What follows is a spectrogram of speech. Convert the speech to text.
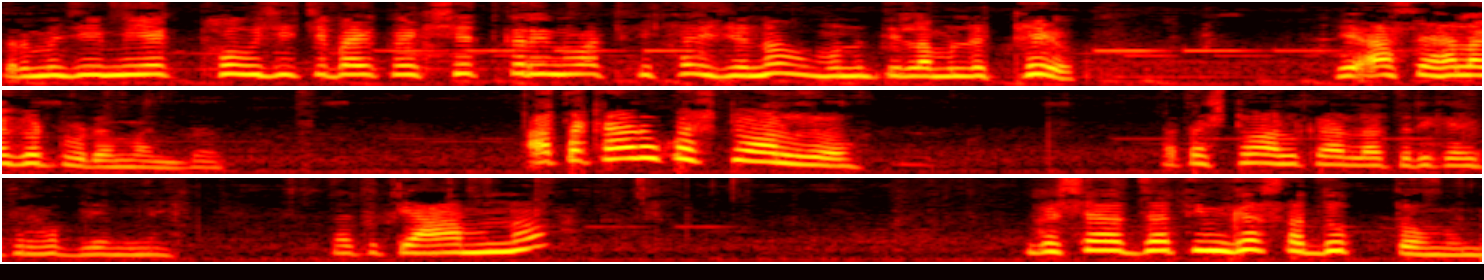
तर म्हणजे मी एक फौजीची बायको एक शेतकरीने वाटली पाहिजे ना म्हणून तिला म्हणलं ठेव. हे असं ह्याला गटोडं म्हणतात आता काढू का स्टॉल ग? आता स्टॉल काढला तरी काही प्रॉब्लेम नाही. नाही तर ते आमनं घशात जातीन घसा दुखतो म्हण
